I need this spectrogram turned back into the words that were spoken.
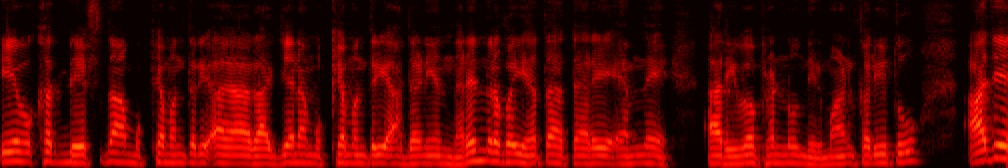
એ વખત દેશના મુખ્યમંત્રી રાજ્યના મુખ્યમંત્રી આદરણીય નરેન્દ્રભાઈ હતા ત્યારે એમને આ રિવરફ્રન્ટનું નિર્માણ કર્યું હતું. આજે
